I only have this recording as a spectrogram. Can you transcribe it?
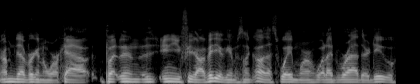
I'm never going to work out. But then uh, and you figure out video games, like, oh, that's way more what I'd rather do.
